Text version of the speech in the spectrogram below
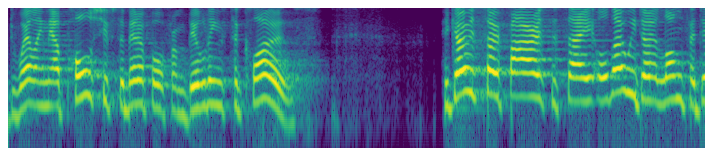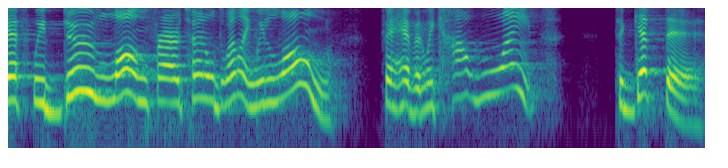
dwelling. Now, Paul shifts the metaphor from buildings to clothes. He goes so far as to say, although we don't long for death, we do long for our eternal dwelling. We long for heaven. We can't wait to get there.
